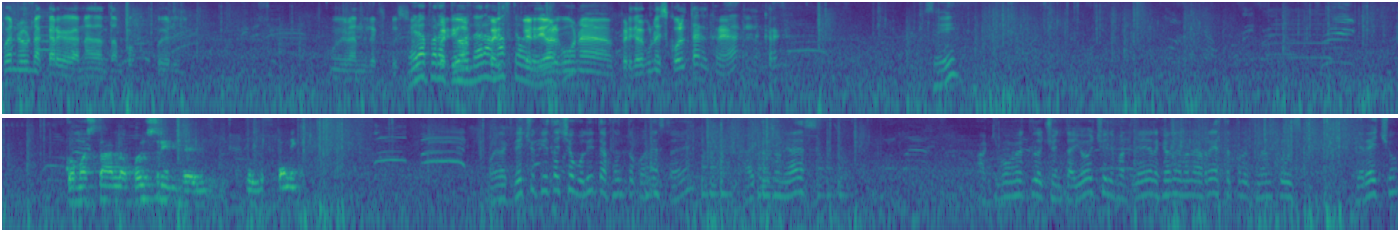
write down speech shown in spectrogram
Bueno, era una carga ganada tampoco. Fue el- muy grande la explosión. Era para que ¿Perdió- mandara per- más ¿Perdió alguna, ¿Perdió alguna escolta el general en la carga? ¿Sí? ¿Cómo está la Coldstream del, del británico? Bueno, de hecho aquí está bolita junto con esta, ¿eh? Hay tres unidades. Aquí podemos ver que el 88, la infantería de la Legión de Manuel Rey está por el flanco derecho,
